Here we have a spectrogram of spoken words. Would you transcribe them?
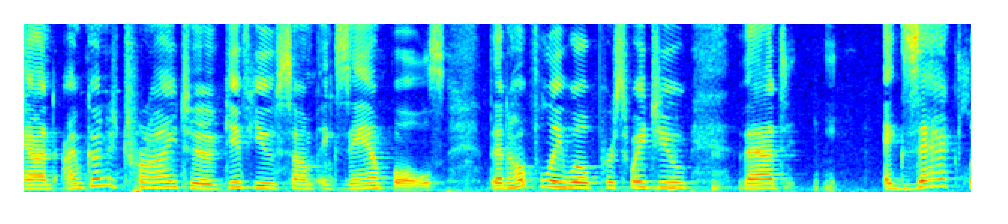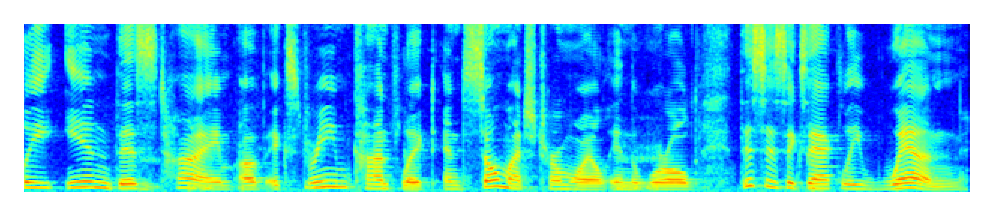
And I'm going to try to give you some examples that hopefully will persuade you that exactly in this time of extreme conflict and so much turmoil in the world, this is exactly when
